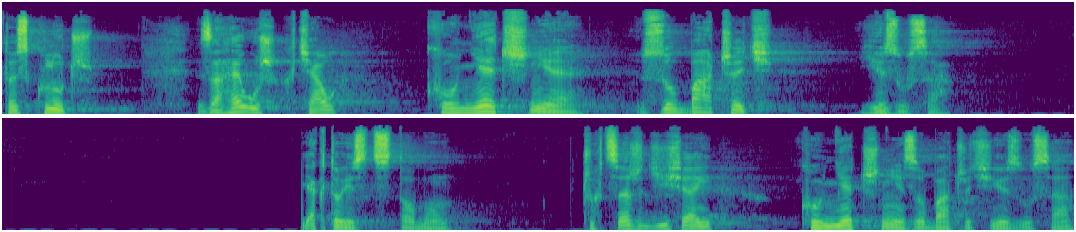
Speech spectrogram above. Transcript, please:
To jest klucz. Zacheusz chciał koniecznie zobaczyć Jezusa. Jak to jest z Tobą? Czy chcesz dzisiaj koniecznie zobaczyć Jezusa?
